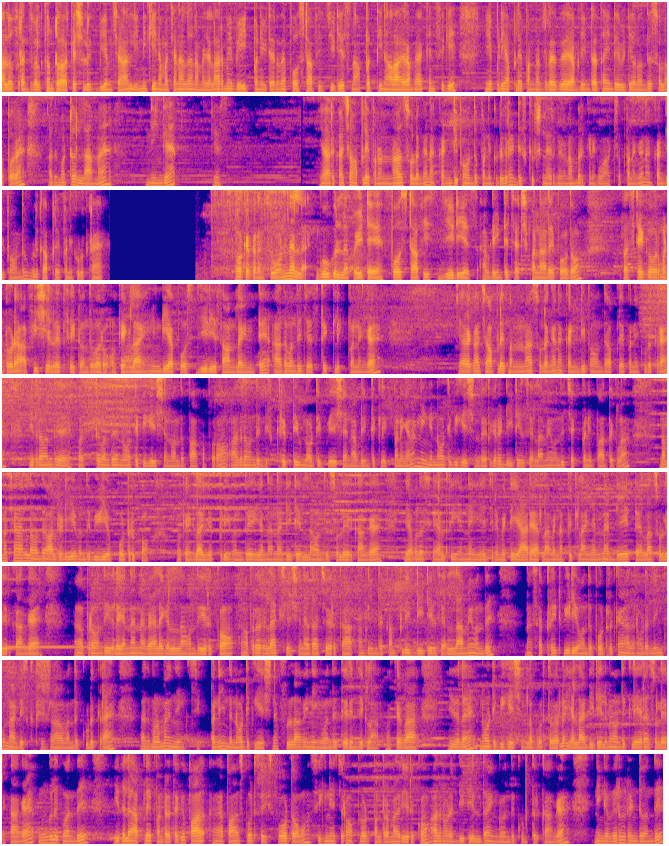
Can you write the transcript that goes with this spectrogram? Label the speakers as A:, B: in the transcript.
A: Hello friends welcome to ஆர்கேஷல் with PM channel இன்றைக்கி நம்ம சேனலில் நம்ம எல்லாருமே வெயிட் பண்ணிகிட்டு இருந்தேன் போஸ்ட் ஆஃபீஸ் ஜிடிஎஸ் நாற்பத்தி நாலாயிரம் வேக்கன்சிக்கு எப்படி அப்ளை பண்ணுறது அப்படின்றது தான் இந்த வீடியோவில் வந்து சொல்ல போகிறேன் அது மட்டும் இல்லாமல் நீங்கள் எஸ் யாருக்காச்சும் அப்ளை பண்ணணுன்னாலும் சொல்லுங்கள் நான் கண்டிப்பாக வந்து பண்ணி கொடுக்குறேன். டிஸ்கிரிப்ஷனில் இருக்கிற நம்பருக்கு எனக்கு வாட்ஸ்அப் பண்ணுங்கள் நான் கண்டிப்பாக வந்து உங்களுக்கு அப்ளை பண்ணி கொடுக்குறேன். ஓகே ஃப்ரெண்ட்ஸ் ஒன்றும் இல்லை. கூகுளில் போயிட்டு போஸ்ட் ஆஃபீஸ் ஜிடிஎஸ் அப்படின்ட்டு சர்ச் பண்ணாலே போதும். ஃபஸ்ட்டே கவர்மெண்ட்டோட அஃபிஷியல் வெப்சைட் வந்து வரும் ஓகேங்களா இந்தியா போஸ்ட் ஜிடிஎஸ் ஆன்லைன்ட்டு அதை வந்து ஜஸ்ட்டு கிளிக் பண்ணுங்கள் யாருக்காச்சும் அப்ளை பண்ணணுன்னா சொல்லுங்கள் நான் கண்டிப்பாக வந்து அப்ளை பண்ணி கொடுக்குறேன். இதில் வந்து ஃபஸ்ட்டு வந்து நோட்டிஃபிகேஷன் வந்து பார்க்க போகிறோம் அதில் வந்து டிஸ்கிரிப்டிவ் நோட்டிஃபிகேஷன் அப்படின்ட்டு கிளிக் பண்ணிங்கன்னா நீங்கள் நோட்டிஃபிகேஷனில் இருக்கிற டீட்டெயில்ஸ் எல்லாமே வந்து செக் பண்ணி பார்த்துக்கலாம். நம்ம சேனலில் வந்து ஆல்ரெடியே வந்து வீடியோ போட்டிருக்கோம். ஓகேங்களா எப்படி வந்து என்னென்ன டீட்டெயிலெலாம் வந்து சொல்லியிருக்காங்க? எவ்வளோ சேல்ரி என்ன ஏஜ் லிமிட்டு யார் யாரெல்லாம் விண்ணப்பிக்கலாம்? என்ன டேட் எல்லாம் சொல்லியிருக்காங்க? அப்புறம் வந்து இதில் என்னென்ன வேலைகள்லாம் வந்து இருக்கும் அப்புறம் ரிலாக்ஸேஷன் ஏதாச்சும் இருக்கா அப்படின்ற கம்ப்ளீட் டீட்டெயில்ஸ் எல்லாமே வந்து நான் செப்பரேட் வீடியோ வந்து போட்டிருக்கேன். அதனோட லிங்க்கும் நான் டிஸ்கிரிப்ஷனில் வந்து கொடுக்குறேன். அது மூலமாக நீங்கள் செக் பண்ணி இந்த நோட்டிஃபிகேஷனை ஃபுல்லாகவே நீங்கள் வந்து தெரிஞ்சுக்கலாம். ஓகேவா இதில் நோட்டிஃபிகேஷனில் பொறுத்தவரையில் எல்லா டீட்டெயிலுமே வந்து கிளியராக சொல்லியிருக்காங்க. உங்களுக்கு வந்து இதில் அப்ளை பண்ணுறதுக்கு பா பாஸ்போர்ட் சைஸ் ஃபோட்டோவும் சிக்னேச்சரும் அப்லோட் பண்ணுற மாதிரி இருக்கும். அதனோட டீட்டெயில் தான் இங்கே வந்து கொடுத்துருக்காங்க. நீங்கள் வெறும் ரெண்டு வந்து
